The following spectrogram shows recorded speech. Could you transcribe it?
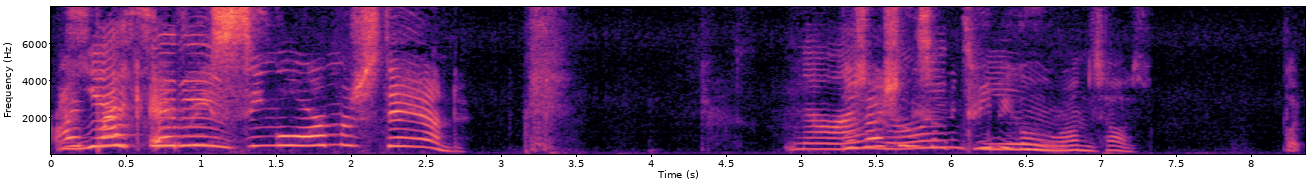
I Yes, break every is. single armor stand. No, There's I actually know something creepy you. going around this house. Look,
